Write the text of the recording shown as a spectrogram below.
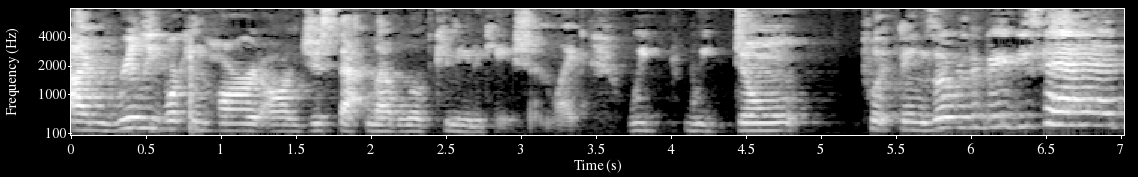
I'm really working hard on just that level of communication. Like we we don't put things over the baby's head.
